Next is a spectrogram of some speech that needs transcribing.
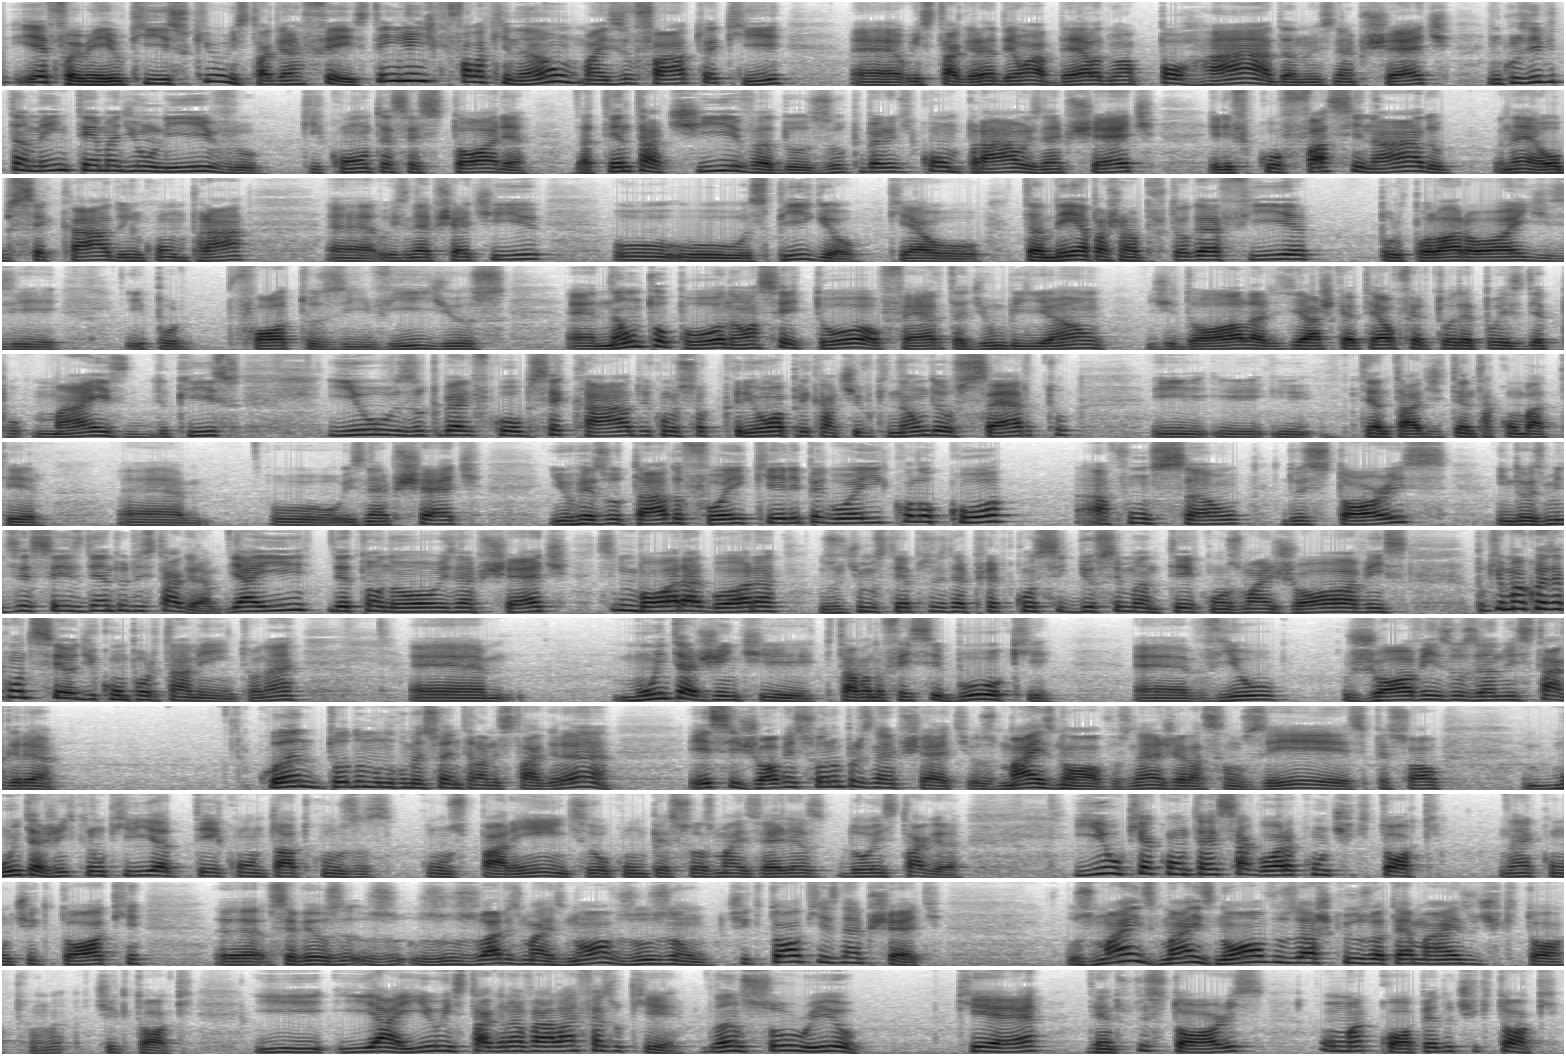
e foi meio que isso que o Instagram fez. Tem gente que fala que não, mas o fato é que é, o Instagram deu uma bela, deu uma porrada no Snapchat, inclusive também tema de um livro que conta essa história da tentativa do Zuckerberg de comprar o Snapchat. Ele ficou fascinado, né, obcecado em comprar é, o Snapchat e o, o Spiegel, que é o também apaixonado por fotografia, por Polaroids e, e por fotos e vídeos, é, não topou, não aceitou a oferta de um bilhão de dólares, e acho que até ofertou depois, depois mais do que isso. E o Zuckerberg ficou obcecado e começou a criar um aplicativo que não deu certo e, e, e tentar, de tentar combater é, o Snapchat. E o resultado foi que ele pegou e colocou a função do Stories em 2016 dentro do Instagram. E aí detonou o Snapchat, embora agora, nos últimos tempos, o Snapchat conseguiu se manter com os mais jovens, porque uma coisa aconteceu de comportamento, né? É, muita gente que estava no Facebook é, viu jovens usando o Instagram. Quando todo mundo começou a entrar no Instagram, esses jovens foram para o Snapchat, os mais novos, né? Geração Z, esse pessoal muita gente que não queria ter contato com os, com os parentes ou com pessoas mais velhas do Instagram. E o que acontece agora com o TikTok? Né? Com o TikTok, uh, você vê os, os, os, usuários mais novos usam TikTok e Snapchat. Os mais, mais novos acho que usam até mais o TikTok. Né? TikTok. E, e aí o Instagram vai lá e faz o quê? Lançou o Reel, que é, dentro do Stories, uma cópia do TikTok.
